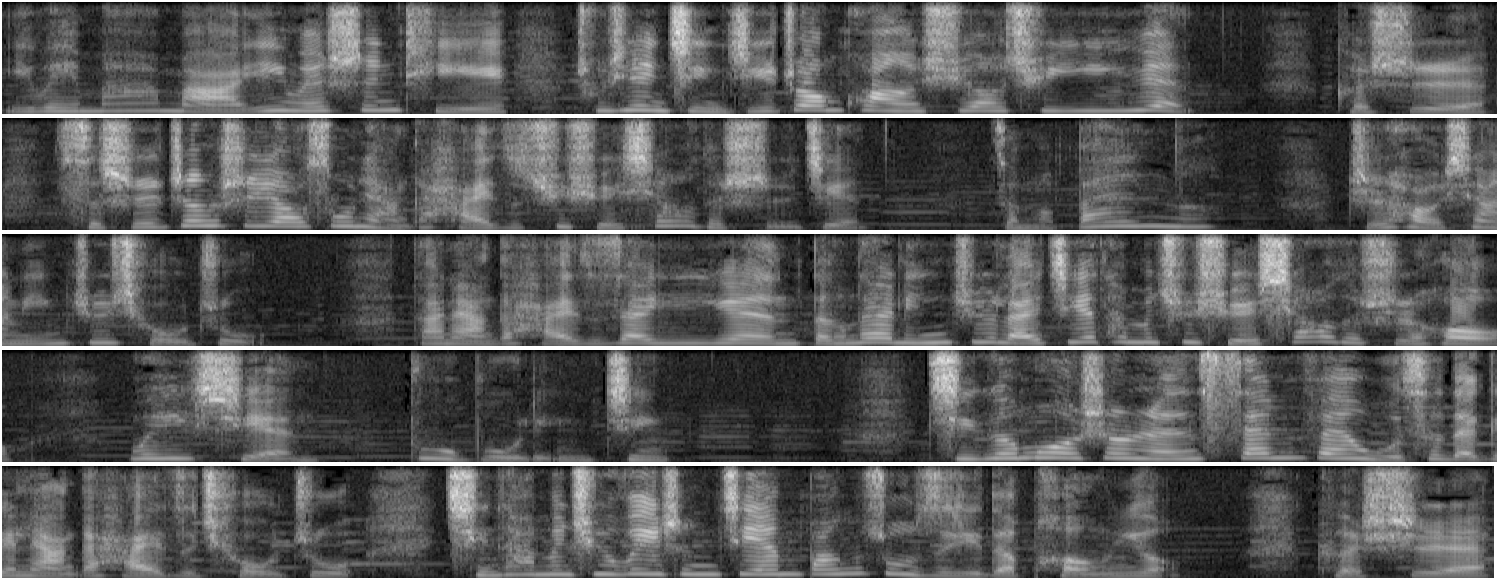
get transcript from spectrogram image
一位妈妈因为身体出现紧急状况，需要去医院。可是此时正是要送两个孩子去学校的时间，怎么办呢？只好向邻居求助。当两个孩子在医院等待邻居来接他们去学校的时候，危险步步临近。几个陌生人三番五次地跟两个孩子求助，请他们去卫生间帮助自己的朋友。可是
